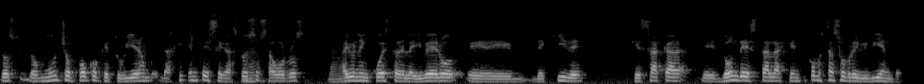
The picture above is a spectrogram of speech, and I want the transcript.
Los, lo mucho poco que tuvieron, la gente se gastó esos ahorros. Hay una encuesta de la Ibero, eh, de Kide, que saca eh, dónde está la gente, cómo está sobreviviendo.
